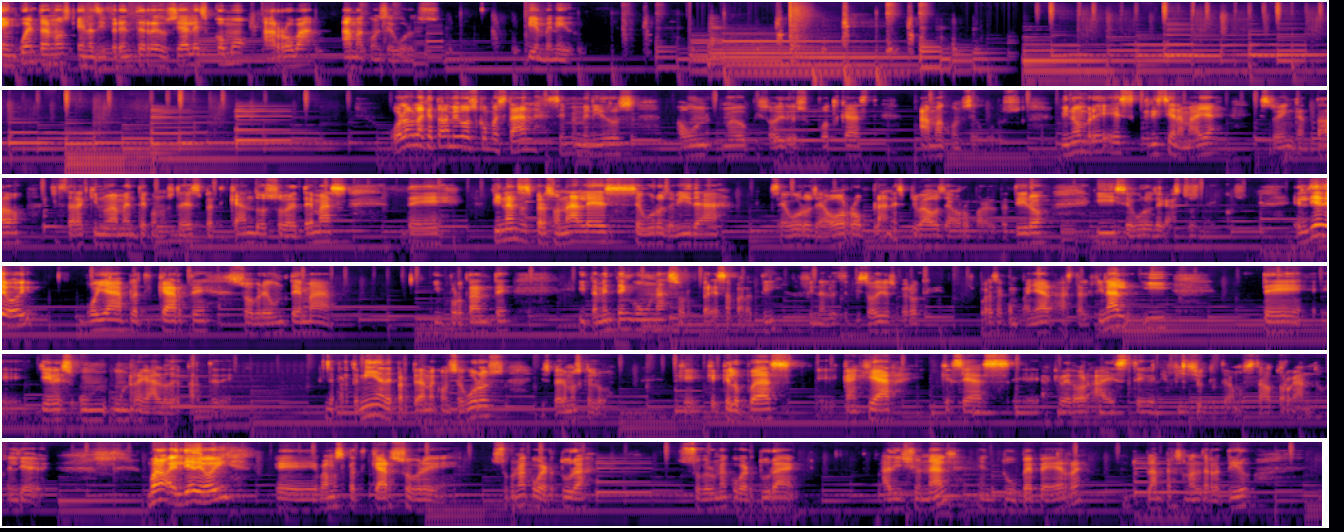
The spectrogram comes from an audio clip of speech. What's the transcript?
Encuéntranos en las diferentes redes sociales como arroba amaconseguros. Bienvenido. Hola, hola, ¿qué tal amigos? ¿Cómo están? Sean bienvenidos a un nuevo episodio de su podcast Ama con Seguros. Mi nombre es Cristian Amaya Estoy encantado de estar aquí nuevamente con ustedes platicando sobre temas de finanzas personales, seguros de vida, seguros de ahorro, planes privados de ahorro para el retiro y seguros de gastos médicos. El día de hoy voy a platicarte sobre un tema importante y también tengo una sorpresa para ti al final de este episodio. Espero que puedas acompañar hasta el final y te eh, lleves un regalo de parte de, parte mía, de parte de Ama con Seguros. Esperemos que lo, que, lo puedas eh, canjear que seas eh, acreedor a este beneficio que te vamos a estar otorgando el día de hoy. Bueno, el día de hoy eh, vamos a platicar sobre, sobre una cobertura, sobre una cobertura adicional en tu PPR, en tu plan personal de retiro,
